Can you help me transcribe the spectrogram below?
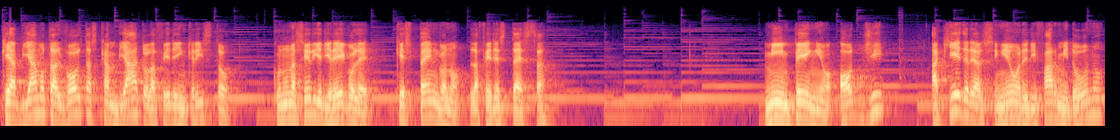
che abbiamo talvolta scambiato la fede in Cristo con una serie di regole che spengono la fede stessa? Mi impegno oggi a chiedere al Signore di farmi dono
